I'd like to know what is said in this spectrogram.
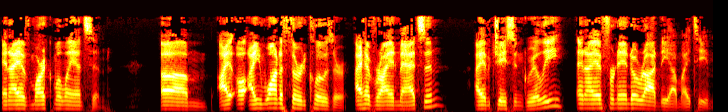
and I have Mark Melancon. Um, I I want a third closer. I have Ryan Madson, I have Jason Grilli, and I have Fernando Rodney on my team.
